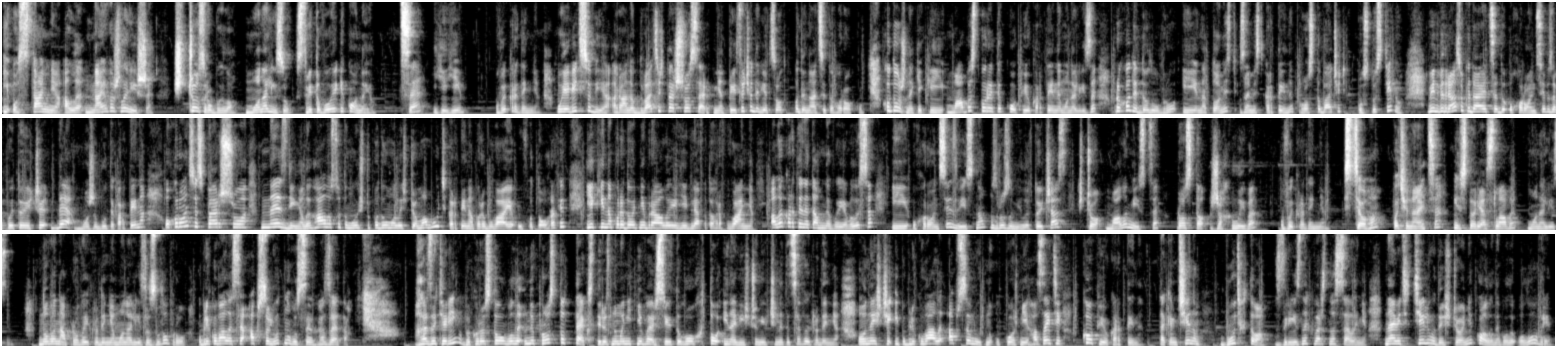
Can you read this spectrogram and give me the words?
І останнє, але найважливіше, що зробило Моналізу світовою іконою, це її Викрадення. Уявіть собі, ранок 21 серпня 1911 року. Художник, який мав би створити копію картини Моналізи, приходить до Лувру і натомість замість картини просто бачить пусту стіну. Він відразу кидається до охоронців, запитуючи, де може бути картина. Охоронці спершу не здійняли галасу, тому що подумали, що, мабуть, картина перебуває у фотографів, які напередодні брали її для фотографування. Але картини там не виявилося, і охоронці охоронці, звісно, зрозуміли в той час, що мало місце просто жахливе викрадення. З цього починається історія слави Моналізи. Новина про викрадення Моналізи з Лувру публікувалася абсолютно в усіх газетах. Газетярі використовували не просто текст і різноманітні версії того, хто і навіщо міг чинити це викрадення. Вони ще і публікували абсолютно у кожній газеті копію картини. Таким чином, будь-хто з різних верст населення, навіть ті люди, що ніколи не були у Луврі,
